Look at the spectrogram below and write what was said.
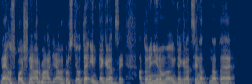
ne o společné armádě, ale prostě o té integraci. A to není jenom integraci na, na té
